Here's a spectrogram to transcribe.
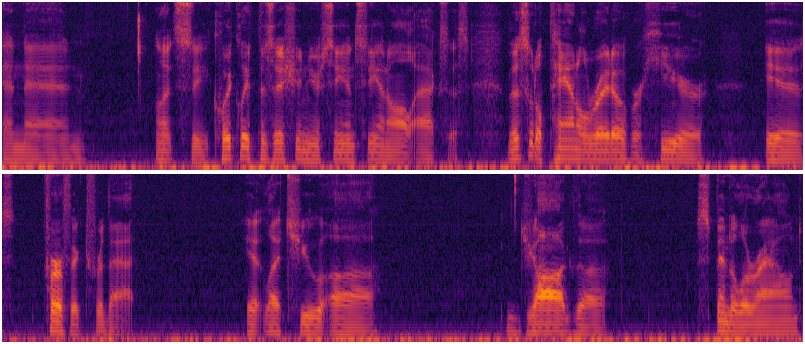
And then let's see, quickly position your CNC in all axis. This little panel right over here is perfect for that. It lets you uh, jog the spindle around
